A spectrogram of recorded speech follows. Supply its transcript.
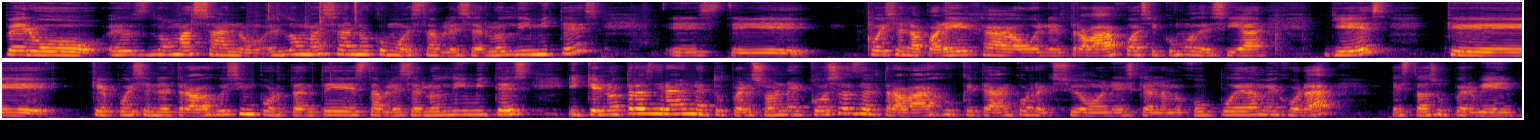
pero es lo más sano, es lo más sano como establecer los límites, este, pues en la pareja o en el trabajo, así como decía Jess, que, que pues en el trabajo es importante establecer los límites y que no trasgraden a tu persona cosas del trabajo que te hagan correcciones, que a lo mejor pueda mejorar, está súper bien.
